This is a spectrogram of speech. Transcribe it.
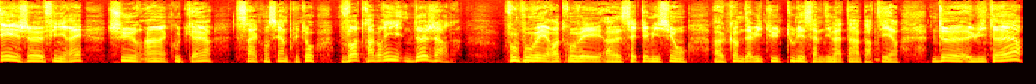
Et je finirai sur un coup de cœur, ça concerne plutôt votre abri de jardin. Vous pouvez retrouver euh, cette émission euh, comme d'habitude tous les samedis matins à partir de 8 heures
